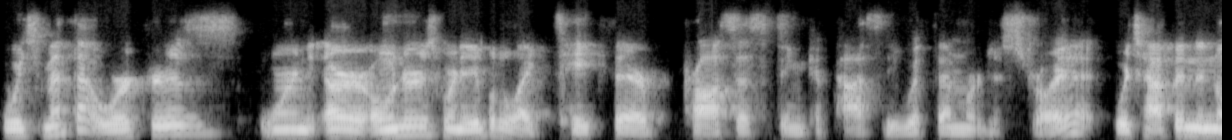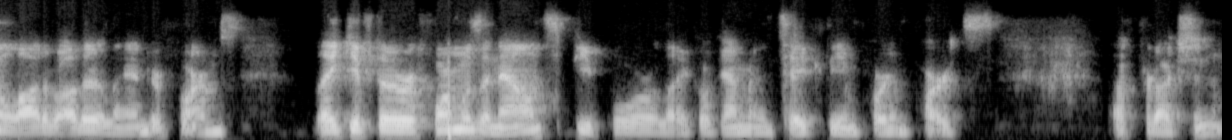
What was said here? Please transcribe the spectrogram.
which meant that workers weren't or owners weren't able to like take their processing capacity with them or destroy it, which happened in a lot of other land reforms. Like if the reform was announced, people were like, okay, I'm going to take the important parts of production.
